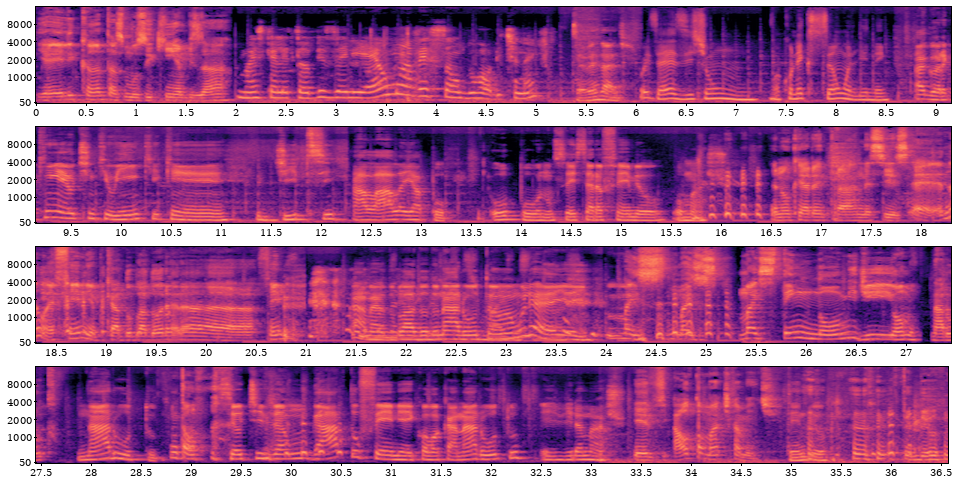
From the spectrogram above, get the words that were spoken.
E aí ele canta as musiquinhas bizarras. Mas Teletubbies, ele é uma versão do Hobbit, né? Isso é verdade. Pois é, existe um- uma conexão ali, né? Agora, quem é o Tinky Wink? Quem é o Gypsy, a Lala e a Po? Ou Po, não sei se era fêmea ou, ou macho. Eu não quero entrar nesses. É, não, é fêmea, porque a dubladora era fêmea. ah, mas o dublador do Naruto é uma mulher, e aí? Mas, mas, mas tem nome de homem, Naruto. Naruto. Então, Se eu tiver um gato fêmea e colocar Naruto, ele vira macho. ele- automaticamente. Entendeu? Entendeu?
